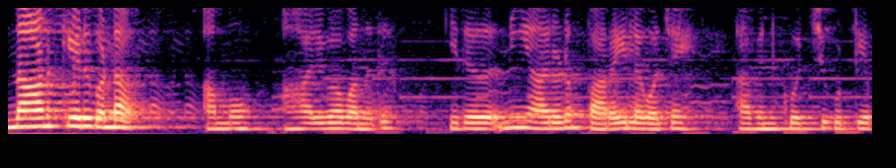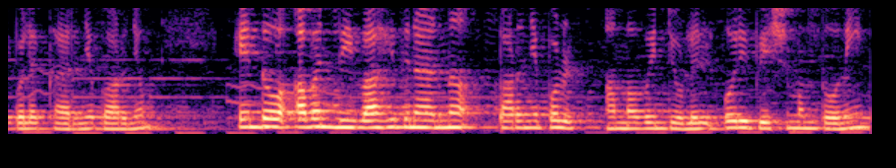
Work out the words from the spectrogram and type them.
നാണക്കേട് കൊണ്ടാ അമ്മോ ആലുവ വന്നത്. ഇത് നീ ആരോടും പറയില്ല കൊച്ചേ. അവൻ കൊച്ചുകുട്ടിയെ പോലെ കരഞ്ഞു പറഞ്ഞു. എന്തോ അവൻ വിവാഹിതനാണെന്ന് പറഞ്ഞപ്പോൾ അമ്മവിന്റെ ഉള്ളിൽ ഒരു വിഷമം തോന്നി.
